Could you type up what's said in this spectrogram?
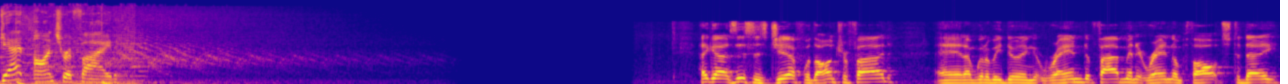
get entrefied. Hey guys, this is Jeff with Entrefied, and I'm going to be doing random five minute random thoughts today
